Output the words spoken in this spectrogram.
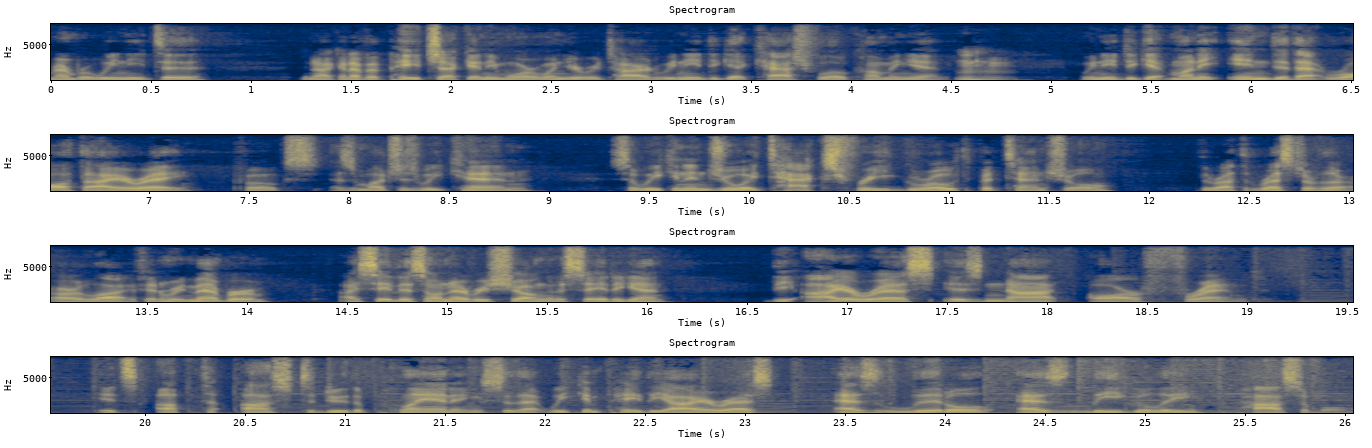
Remember, we need to, you're not going to have a paycheck anymore when you're retired. We need to get cash flow coming in. Mm-hmm. We need to get money into that Roth IRA, folks, as much as we can so we can enjoy tax free growth potential throughout the rest of our life. And remember, I say this on every show. I'm going to say it again. The IRS is not our friend. It's up to us to do the planning so that we can pay the IRS as little as legally possible.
